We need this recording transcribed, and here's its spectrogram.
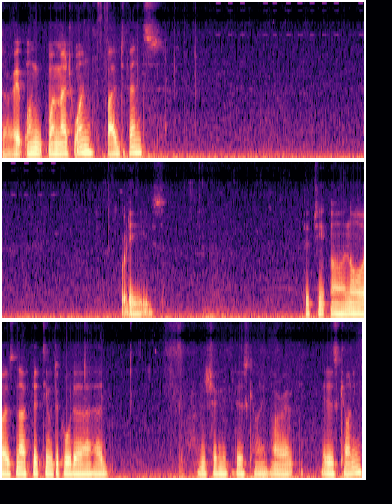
Alright, one one match one, five defense. For days. 15. Oh no, it's not 15 with the Kuda I had. I'm just checking if it is counting. Alright. It is counting.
